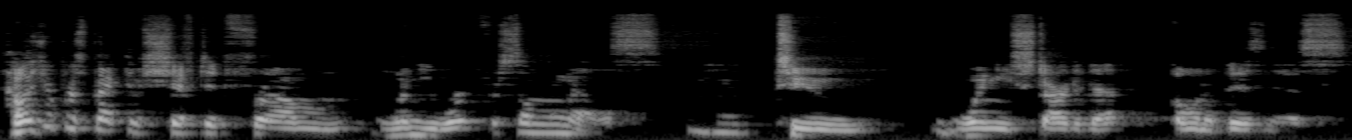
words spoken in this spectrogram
How has your perspective shifted from when you worked for someone else Mhm. to when you started to own a business?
